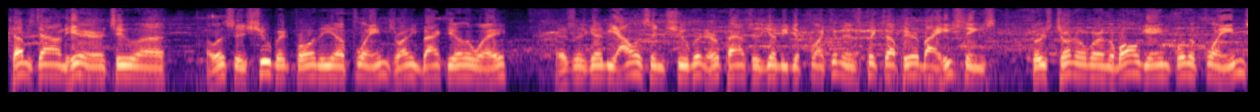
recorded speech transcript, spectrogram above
comes down here to uh, Alyssa Schubert for the uh, Flames, running back the other way. This is going to be Allison Schubert. Her pass is going to be deflected and is picked up here by Hastings. First turnover in the ball game for the Flames.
